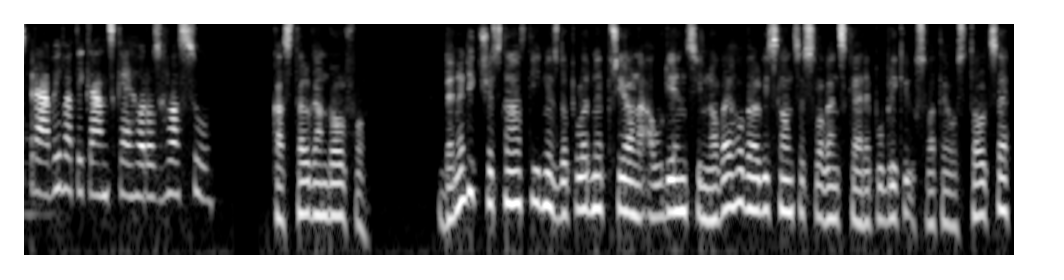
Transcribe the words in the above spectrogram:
Zprávy vatikánského rozhlasu. Castel Gandolfo. Benedikt XVI. dnes dopoledne přijal na audienci nového velvyslance Slovenské republiky u svatého stolce,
